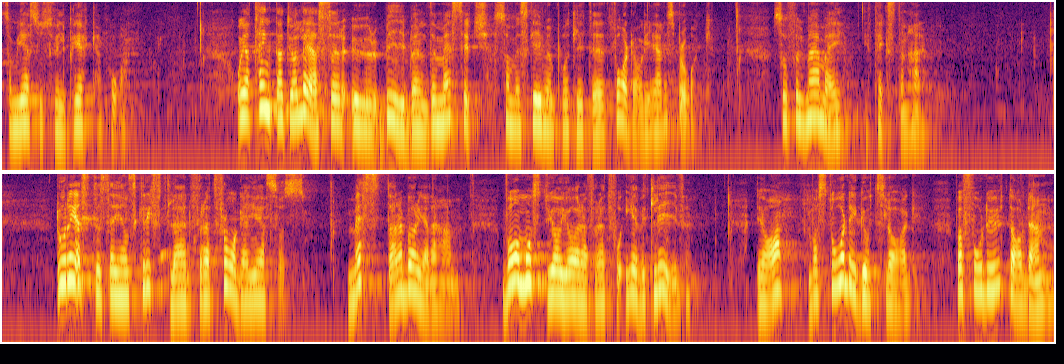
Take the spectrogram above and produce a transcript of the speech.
som Jesus vill peka på. Och jag tänkte att jag läser ur Bibeln The Message som är skriven på ett lite vardagligare språk. Så följ med mig i texten här. Då reste sig en skriftlärd för att fråga Jesus. Mästare, började han, vad måste jag göra för att få evigt liv? Ja, vad står det i Guds lag? Vad får du ut av den?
